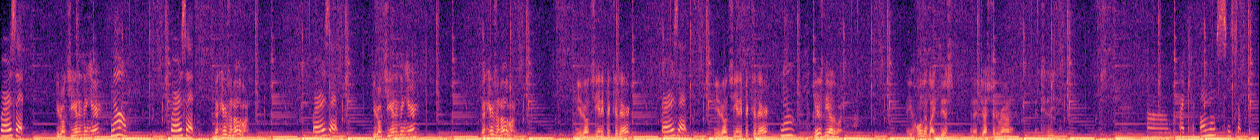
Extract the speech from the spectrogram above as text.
Where is it? You don't see anything here? No. Where is it? Then here's another one. Where is it? You don't see anything here? Then here's another one. And you don't see any picture there? Where is it? And you don't see any picture there? No. Here's the other one. Now you hold it like this and adjust it around until you... Um, I can almost see something.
